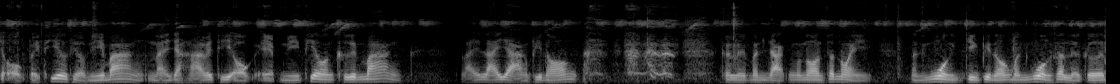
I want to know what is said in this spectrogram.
จะออกไปเที่ยวแถวนี้บ้าง ไหนจะหาวิธีออกแอบหนีเที่ยวกลางคืนบ้าง หลายหลายอย่างพี่น้อง ก็เลยมันอยากนอนซะหน่อย มันง่วงจริงพี่น้องมันง่วงซะเหลือเกิน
